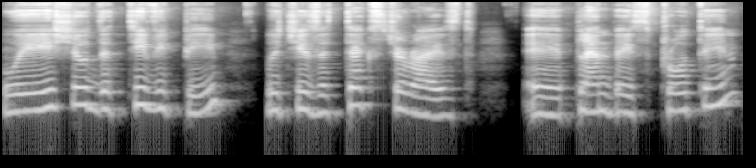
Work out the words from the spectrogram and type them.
We issued the TVP, which is a texturized uh, plant based protein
